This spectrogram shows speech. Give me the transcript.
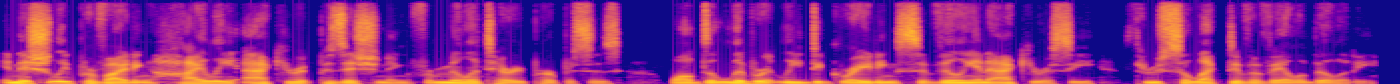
initially providing highly accurate positioning for military purposes while deliberately degrading civilian accuracy through selective availability.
